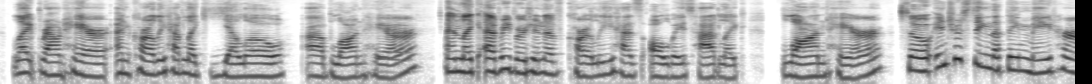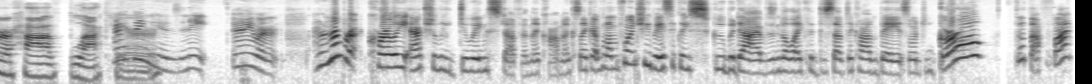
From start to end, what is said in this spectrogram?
light brown hair, and Carly had like yellow, uh, blonde hair. And like every version of Carly has always had like blonde hair. So interesting that they made her have black hair. I think it's neat. Anyway, I remember Carly actually doing stuff in the comics. Like at one point, she basically scuba dives into like the Decepticon base. Which, girl, what the fuck?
